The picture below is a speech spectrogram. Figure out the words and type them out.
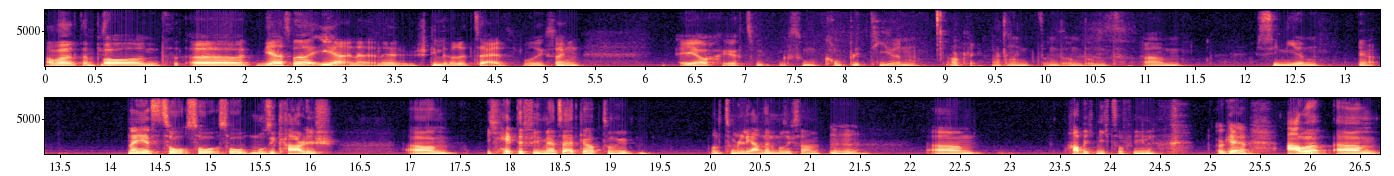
aber ein bisschen. Und äh, ja, es war eher eine, eine stillere Zeit, muss ich sagen. Eher auch eher zum, zum Komplettieren Okay, okay. und, und, und, und ähm, Sinieren. Na, jetzt so, so, so musikalisch. Ähm, ich hätte viel mehr Zeit gehabt zum Üben und zum Lernen, muss ich sagen. Ähm, Habe ich nicht so viel. Okay. Aber ähm,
